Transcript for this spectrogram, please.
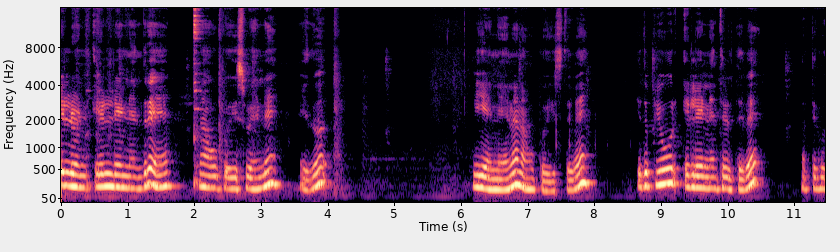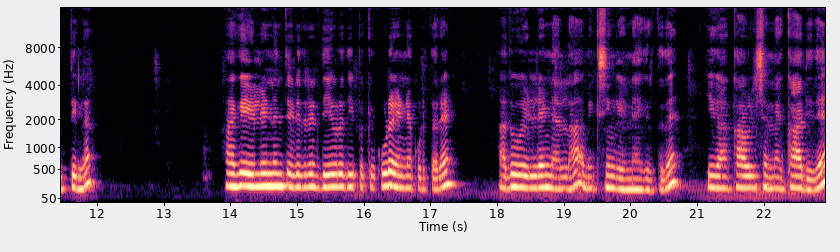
ಎಳ್ಳೆಣ್ಣೆ ಎಳ್ಳೆಣ್ಣೆ ಅಂದರೆ ನಾವು ಉಪಯೋಗಿಸುವ ಎಣ್ಣೆ ಇದು. ಈ ಎಣ್ಣೆಯನ್ನು ನಾವು ಉಪಯೋಗಿಸ್ತೇವೆ. ಇದು ಪ್ಯೂರ್ ಎಳ್ಳೆಣ್ಣೆ ಅಂತ ಹೇಳ್ತೇವೆ, ಮತ್ತು ಗೊತ್ತಿಲ್ಲ. ಹಾಗೆ ಎಳ್ಳೆಣ್ಣೆ ಅಂತ ಹೇಳಿದರೆ ದೇವರ ದೀಪಕ್ಕೆ ಕೂಡ ಎಣ್ಣೆ ಕೊಡ್ತಾರೆ. ಅದು ಎಳ್ಳೆಣ್ಣೆ ಅಲ್ಲ, ಮಿಕ್ಸಿಂಗ್ ಎಣ್ಣೆ ಆಗಿರ್ತದೆ. ಈಗ ಕಾವಲಿ ಚೆನ್ನಾಗಿ ಕಾದಿದೆ.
